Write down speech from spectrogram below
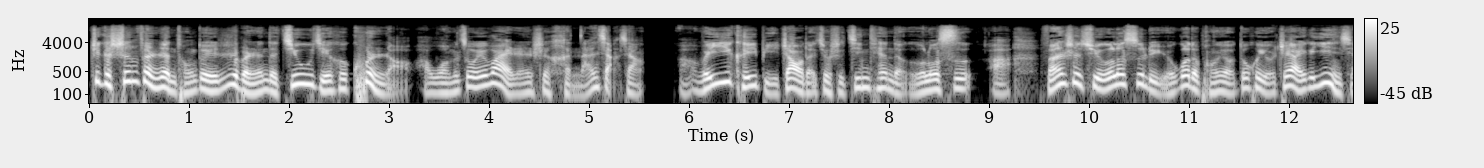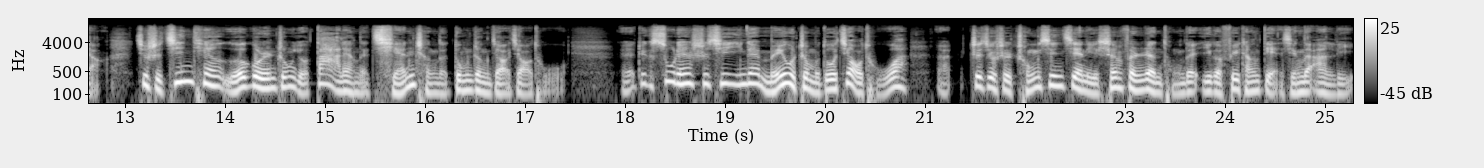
这个身份认同对日本人的纠结和困扰啊，我们作为外人是很难想象。啊，唯一可以比照的就是今天的俄罗斯啊。凡是去俄罗斯旅游过的朋友都会有这样一个印象，就是今天俄国人中有大量的虔诚的东正教教徒。哎，这个苏联时期应该没有这么多教徒啊。呃，这就是重新建立身份认同的一个非常典型的案例。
